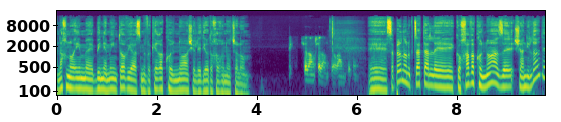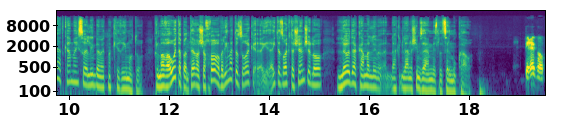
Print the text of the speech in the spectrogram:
אנחנו עם אה, בנימין טוביאס, מבקר הקולנוע של ידיעות אחרונות. שלום. שלום, שלום, צהריים טובים. Uh, ספר לנו קצת על uh, כוכב הקולנוע הזה, שאני לא יודע עד כמה ישראלים באמת מכירים אותו. כלומר, ראו את הפנתר השחור, אבל אם אתה זורק, היית זורק את השם שלו, לא יודע כמה לאנשים זה היה מצלצל מוכר. תראה, זאת,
